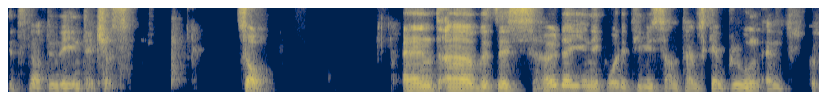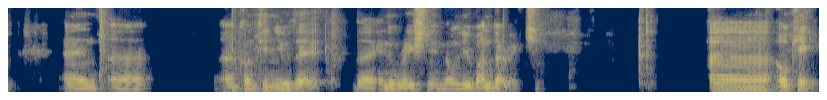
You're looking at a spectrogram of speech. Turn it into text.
it's not in the integers. So, and uh, with this Hölder inequality, we sometimes can prune and, and uh, uh, continue the, the enumeration in only one direction. Uh, okay,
